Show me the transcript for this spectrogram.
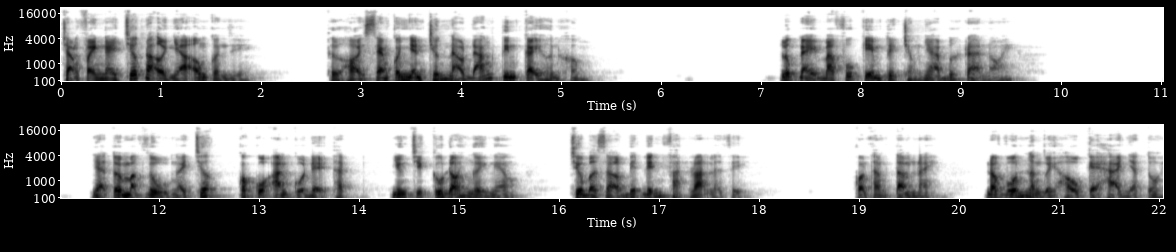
Chẳng phải ngày trước nó ở nhà ông còn gì? Thử hỏi xem có nhân chứng nào đáng tin cậy hơn không? Lúc này bà Phú Kim từ trong nhà bước ra nói. Nhà tôi mặc dù ngày trước có của ăn của để thật, nhưng chỉ cứu đói người nghèo, chưa bao giờ biết đến phản loạn là gì. Còn thằng Tầm này, nó vốn là người hầu kẻ hại nhà tôi,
